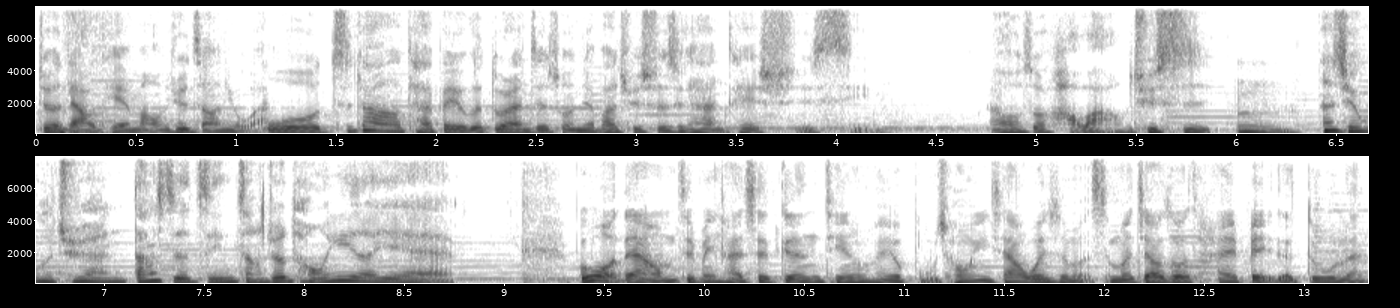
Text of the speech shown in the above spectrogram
就聊天嘛？我去找你玩。我知道台北有个都兰诊所，你要不要去试试看可以实习？”然后我说：“好啊，我去试。”嗯，那结果居然当时的执行长就同意了耶。不过我等下，我们这边还是跟听众朋友补充一下，为什么什么叫做台北的都兰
